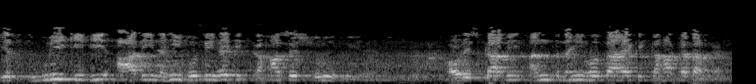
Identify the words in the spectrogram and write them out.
ये दूरी की भी आदि नहीं होती है कि कहाँ से शुरू हुई है। और इसका भी अंत नहीं होता है कि कहाँ खत्म है।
